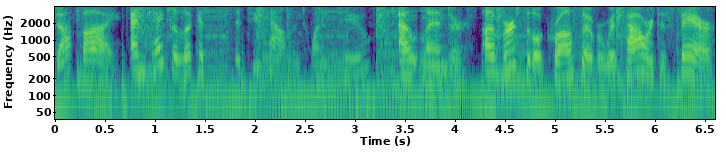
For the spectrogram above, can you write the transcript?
Stop by and take a look at the 2022 Outlander. A versatile crossover with power to spare,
